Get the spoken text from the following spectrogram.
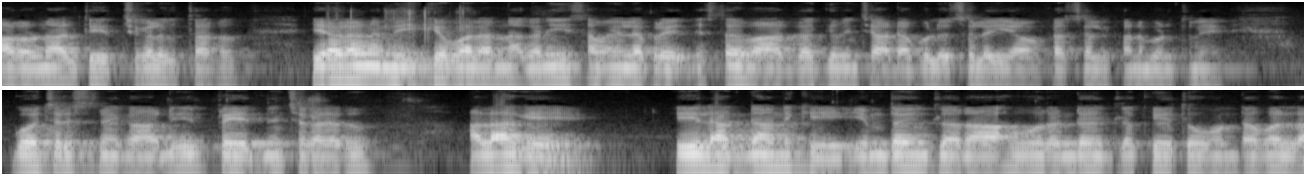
ఆ రుణాలు తీర్చగలుగుతారు. ఎవరైనా మీకు ఇవ్వాలన్నా కానీ ఈ సమయంలో ప్రయత్నిస్తే వారి దగ్గర నుంచి ఆ డబ్బులు వసూలు అయ్యే అవకాశాలు కనబడుతున్నాయి. గోచరిస్తున్నాయి కాబట్టి ప్రయత్నించగలరు. అలాగే ఈ లగ్నానికి ఎనిమిదో ఇంట్లో రాహువు రెండో ఇంట్లో కేతు ఉండడం వల్ల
